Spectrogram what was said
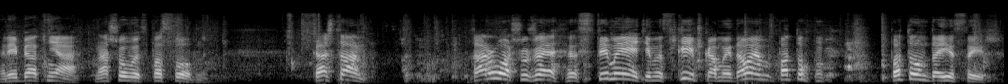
Ребятня, на что вы способны? Каштан, хорош уже с теми этими скипками. Давай потом, потом доїсиш.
